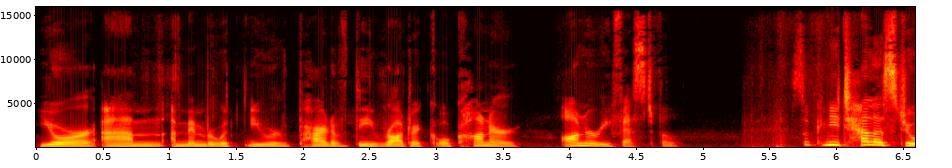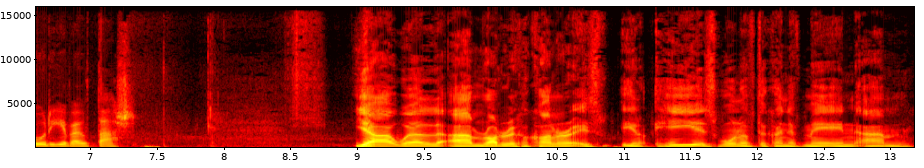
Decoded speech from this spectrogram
you're um, a member with you were part of the Roderic O'Conor Honorary Festival. So can you tell us, Jody, about that? Yeah, well, um, Roderic O'Conor is you know he is one of the kind of main um,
